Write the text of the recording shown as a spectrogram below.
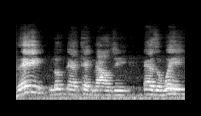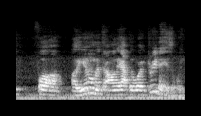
they looked at technology as a way for a human to only have to work three days a week.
